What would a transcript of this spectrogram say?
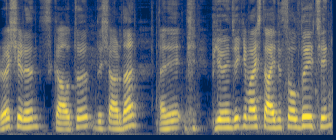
Rusher'ın scout'u dışarıda. Hani bir önceki maçta aynısı olduğu için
